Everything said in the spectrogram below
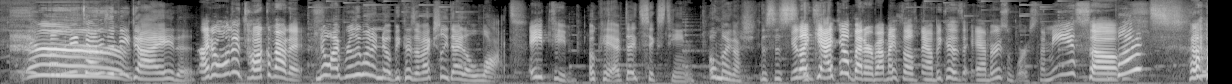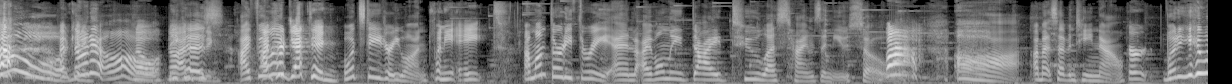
How many times have you died? I don't want to talk about it. No, I really want to know because I've actually died a lot. 18. Okay, I've died 16. Oh my gosh, this is. You're like, yeah, I feel better about myself now because Amber's worse than me. So What? No, I'm not at all. No, no, I'm because kidding. I feel I'm like. projecting. what stage are you on? 28. I'm on 33, and I've only died two less times than you. So. Ah! Ah, I'm at 17 now. Kurt, What are you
